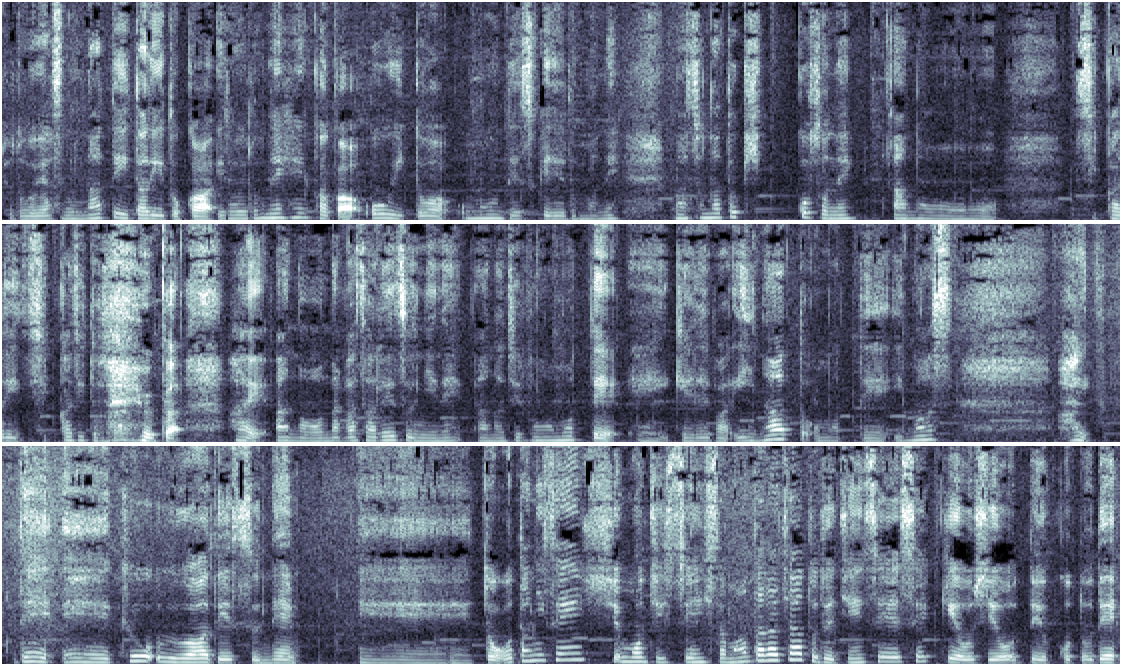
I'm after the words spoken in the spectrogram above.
ちょっとお休みになっていたりとか、いろいろね、変化が多いとは思うんですけれどもね、まあそんな時こそね、あのしっかりしっかりとというか、はい、あの流されずにねあの自分を持って、えーいければいいなと思っています。はい、で、えー今日はですねえーと大谷選手も実践したマンタラチャートで人生設計をしようということで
